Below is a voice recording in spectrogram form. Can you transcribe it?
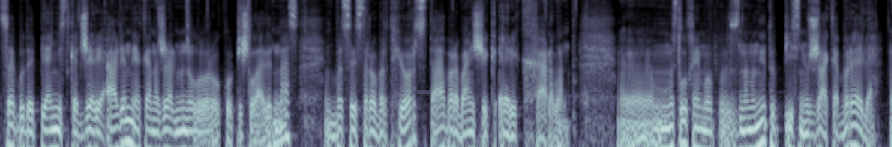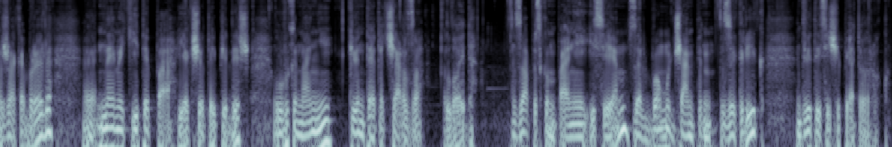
Це буде піаністка Джері Аллен, яка, на жаль, минулого року пішла від нас, басист Роберт Хьорс та барабанщик Ерік Харланд. Ми слухаємо знамениту пісню Жака Бреля. Жака Бреля «Не м'які тепа, якщо ти підеш у виконанні квінтета Чарльза Ллойда. Запис компанії ECM з альбому Jumping the Creek 2005 року.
